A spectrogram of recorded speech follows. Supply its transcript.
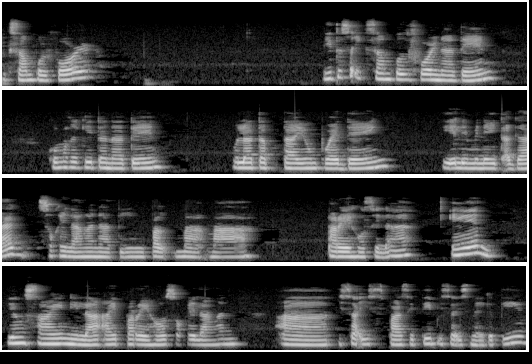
Example 4. Dito sa example 4 natin, kung makikita natin, wala tap tayong pwedeng i-eliminate agad. So, kailangan nating pag, ma, ma, pareho sila. And, yung sign nila ay pareho. So, kailangan uh, isa is positive, isa is negative.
